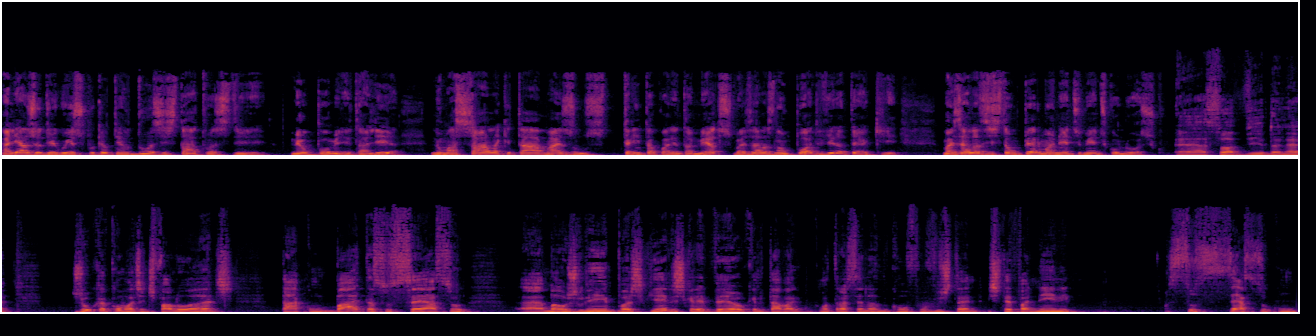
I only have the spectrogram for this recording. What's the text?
Aliás, eu digo isso porque eu tenho duas estátuas de Melpomene Italia numa sala que está a mais uns 30, 40 metros, mas elas não podem vir até aqui. Mas elas estão permanentemente conosco. É a sua vida, né? Juca, como a gente falou antes, está com baita sucesso Mãos Limpas, que ele escreveu, que ele estava contracenando com o Fulvio Stefanini. Sucesso com o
